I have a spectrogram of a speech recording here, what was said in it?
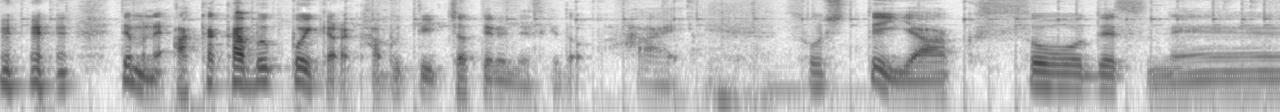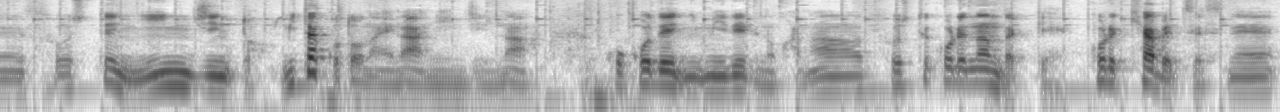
でもね、赤株っぽいから株って言っちゃってるんですけど。はい。そして薬草ですね。そして人参と。見たことないな、人参な。ここで見れるのかな。そしてこれなんだっけ？これキャベツですね。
